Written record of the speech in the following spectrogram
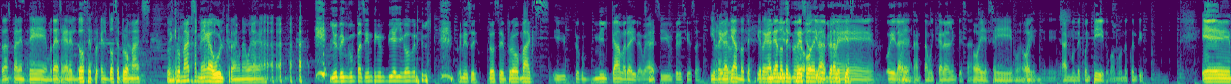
Transparentemos. Voy a sacar el 12, Pro- el 12 Pro No. Max. 12 Pro Max Mega Ultra, una weá. Yo tengo un paciente que un día llegó con el, con ese 12 Pro Max y con mil cámaras y la weá así preciosa. Y regateándote. Y regateándote Y- y el precio de "Oye, la, de limpieza. Oye, la Oye. Está, está muy cara la limpieza. Oye, sí, pues, Oye, oye. eh, hazme un descuentito, hazme un descuentito. Eh,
